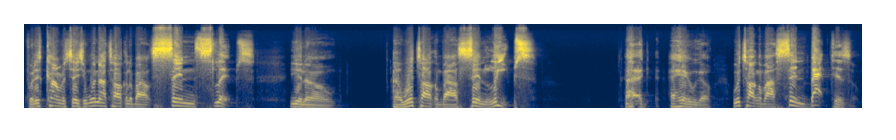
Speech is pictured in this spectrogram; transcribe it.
For this conversation, we're not talking about sin slips. You know, uh, we're talking about sin leaps. Uh, here we go. We're talking about sin baptism.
